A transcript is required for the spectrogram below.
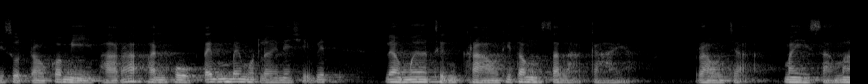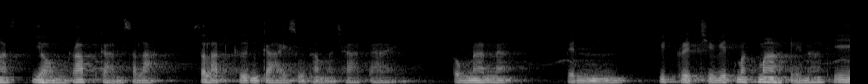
ที่สุดเราก็มีภาระพันผูกเต็มไปหมดเลยในชีวิต แล้วเมื่อถึงคราวที่ต้องสละกาย เราจะไม่สามารถยอมรับการสละสลัดคืนกายสู่ธรรมชาติได้ ตรงนั้นนะ่ะเป็นวิกฤตชีวิตมาก ๆ เลยนะที่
